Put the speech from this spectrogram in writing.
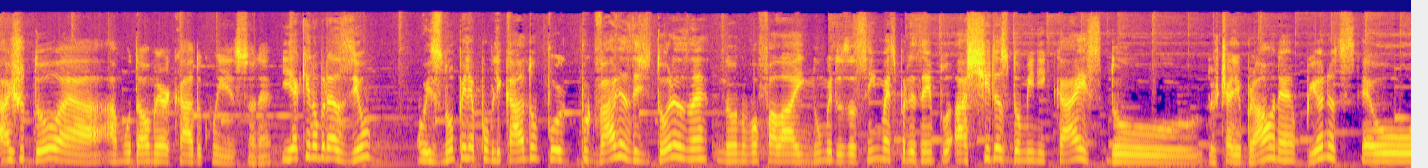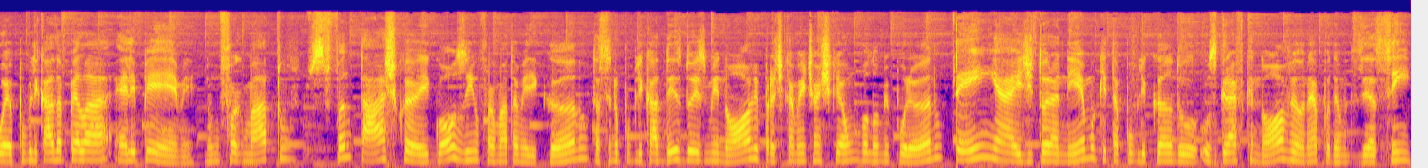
ajudou a, a mudar o mercado com isso, né? E aqui no Brasil o Snoopy ele é publicado por, por várias editoras, né? Não, não vou falar em números assim, mas por exemplo, as tiras dominicais do, do Charlie Brown, né? O Peanuts, é, o, é publicada pela LPM, num formato fantástico, é igualzinho o formato americano. Tá sendo publicado desde 2009, praticamente acho que é um volume por ano. Tem a editora Nemo que tá publicando os graphic novel, né? Podemos dizer assim,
